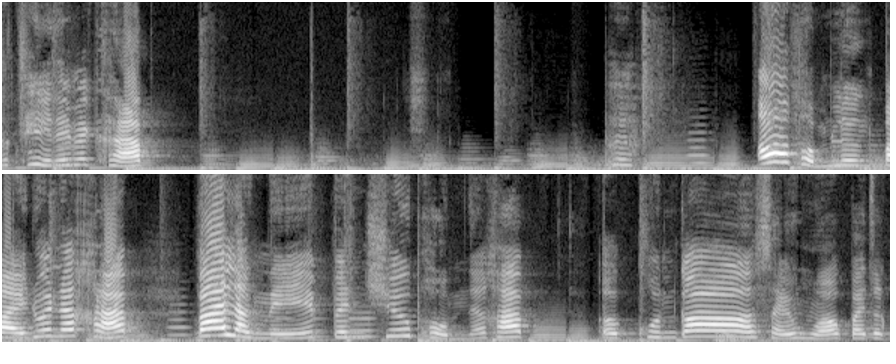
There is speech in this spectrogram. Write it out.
สักทีได้ไหมครับอ้อผมลืมไปด้วยนะครับ บ้านหลังนี้เป็นชื่อผมนะครับเออคุณก็ใส่หัวออกไปจาก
